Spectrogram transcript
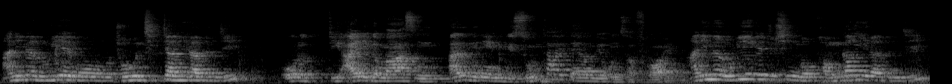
아니면 우리의 뭐 좋은 직장이라든지 oder die einigermaßen angenehme Gesundheit, deren wir uns erfreuen, 아니면 우리에게 주신 뭐 건강이라든지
